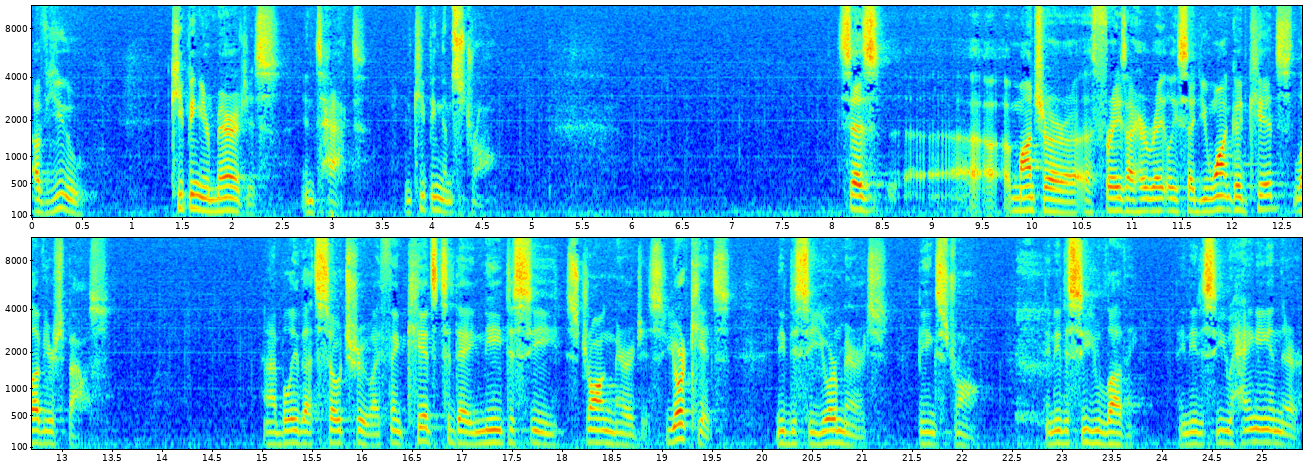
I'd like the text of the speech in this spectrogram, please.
of you keeping your marriages intact and keeping them strong. It says uh, a mantra or a phrase I heard lately said, You want good kids? Love your spouse. And I believe that's so true. I think kids today need to see strong marriages. Your kids need to see your marriage being strong. They need to see you loving. They need to see you hanging in there.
